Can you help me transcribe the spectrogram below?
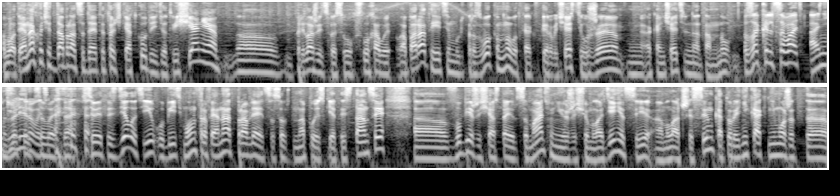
Вот, и она хочет добраться до этой точки, откуда идет вещание, приложить свой слух, слуховой аппарат и этим ультразвуком, ну вот как в первой части, уже окончательно там, ну... Закольцевать, аннигилировать. Закольцевать, да, все это сделать и убить монстров. И она отправляется, собственно, на поиски этой станции. Э, в убежище остается мать, у нее же еще младенец и э, младший сын, который никак не может э,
